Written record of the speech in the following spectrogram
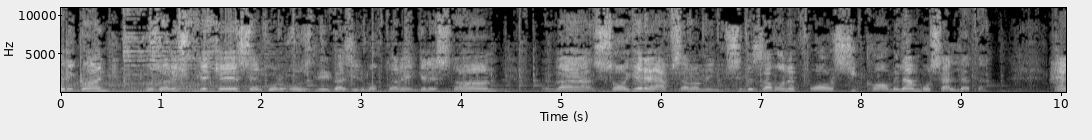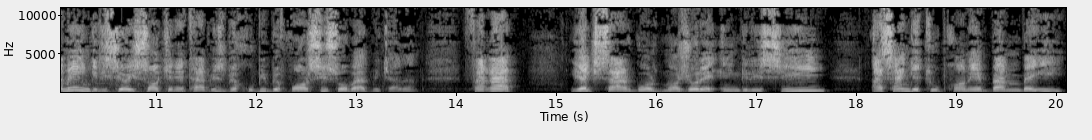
فریگانگ گزارش میده که سرگور اوزلی وزیر مختار انگلستان و سایر افسران انگلیسی به زبان فارسی کاملا مسلطن. همه انگلیسی های ساکن تبریز به خوبی به فارسی صحبت می‌کردن. فقط یک سرگرد ماژور انگلیسی از هنگ توپخانه بمبئی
